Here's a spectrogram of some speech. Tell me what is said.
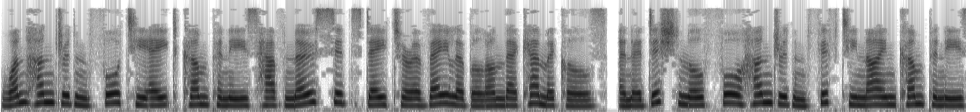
148 companies have no SIDS data available on their chemicals an additional 459 companies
